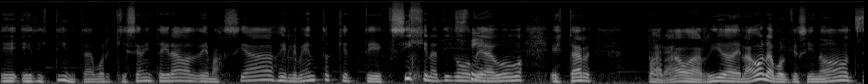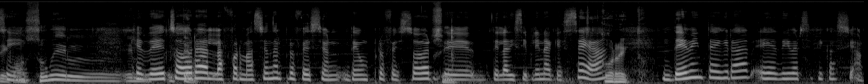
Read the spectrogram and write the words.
eh, es distinta, porque se han integrado demasiados elementos que te exigen a ti como Sí. pedagogo estar parado arriba de la ola, porque si no te Sí. consume el, el- Que de hecho ahora la formación del profesión, de un profesor Sí. de, de la disciplina que sea Correcto, debe integrar eh, diversificación.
